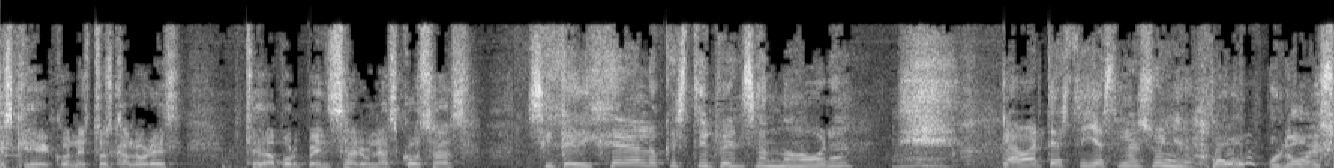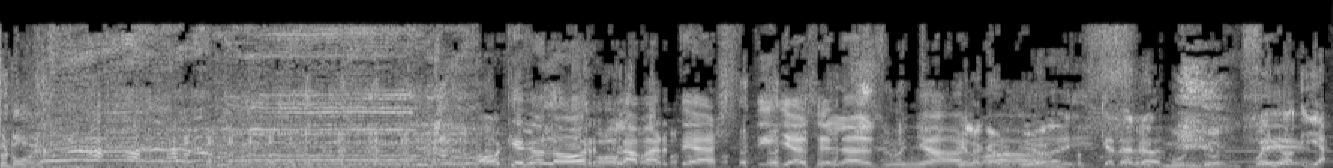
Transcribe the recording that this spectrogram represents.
Es que con estos calores te da por pensar unas cosas. Si te dijera lo que estoy pensando ahora, clavarte astillas en las uñas. Oh, no, eso no, ¿eh? Oh, qué dolor clavarte astillas en las uñas. Y la canción, Ay, qué dolor. Edmundo. Bueno, Sí. y, a-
